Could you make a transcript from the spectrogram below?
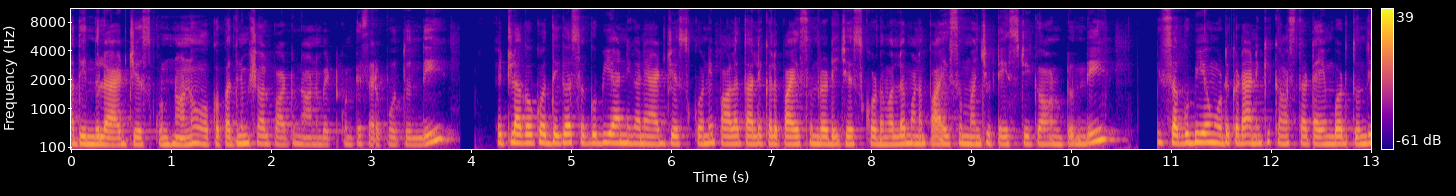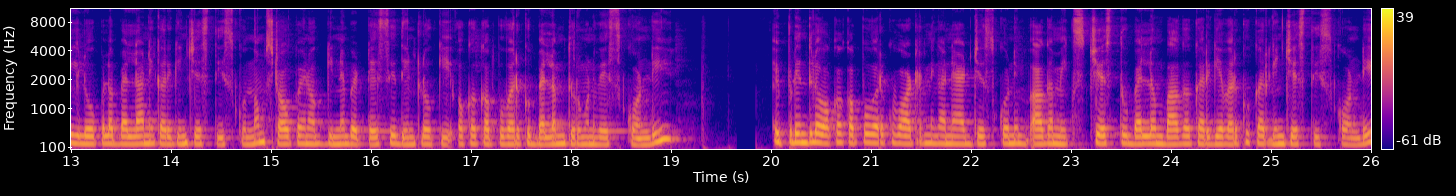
అది ఇందులో యాడ్ చేసుకుంటున్నాను. ఒక పది నిమిషాల పాటు నానబెట్టుకుంటే సరిపోతుంది. ఇట్లాగా కొద్దిగా సగ్గు బియ్యాన్ని కానీ యాడ్ చేసుకొని పాల తాలికల పాయసం రెడీ చేసుకోవడం వల్ల మన పాయసం మంచి టేస్టీగా ఉంటుంది. ఈ సగ్గు బియ్యం ఉడకడానికి కాస్త టైం పడుతుంది. ఈ లోపల బెల్లాన్ని కరిగించేసి తీసుకుందాం. స్టవ్ పైన ఒక గిన్నె పెట్టేసి దీంట్లోకి ఒక కప్పు వరకు బెల్లం తురుమును వేసుకోండి. ఇప్పుడు ఇందులో ఒక కప్పు వరకు వాటర్ని కానీ యాడ్ చేసుకొని బాగా మిక్స్ చేస్తూ బెల్లం బాగా కరిగే వరకు కరిగించేసి తీసుకోండి.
